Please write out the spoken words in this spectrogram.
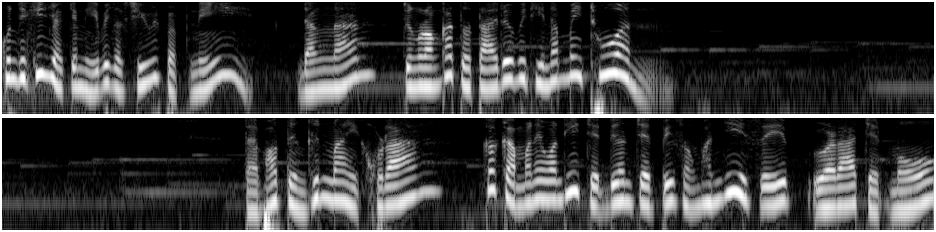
คุณจะคิดอยากจะหนีไปจากชีวิตแบบนี้ ดังนั้นจึงลองฆ่าตัวตายด้วยวิธีนับไม่ถ้วน แต่พอตื่นขึ้นมาอีกครั้ง ก็กลับมาในวันที่ 7 เดือน 7 ปี 2020 เวลา 7 โมง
